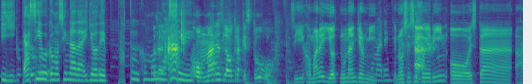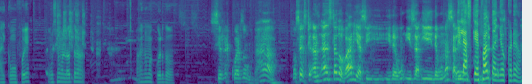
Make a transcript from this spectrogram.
y así, güey, como si nada. Y yo de, puta, güey, ¿cómo O sea, le ah, hace? Homar es la otra que estuvo. Sí, Homare y un que No sé si Ah. fue Rin o esta. Ay, ¿cómo fue? ¿Cómo se llama la otra? Ay, no me acuerdo. Sí recuerdo. Ah, no sé, es que han, han estado varias y, y de, y, y de una Y salida. las que faltan, yo creo.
